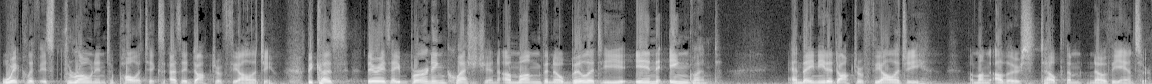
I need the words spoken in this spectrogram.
Wycliffe is thrown into politics as a doctor of theology because there is a burning question among the nobility in England, and they need a doctor of theology, among others, to help them know the answer.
